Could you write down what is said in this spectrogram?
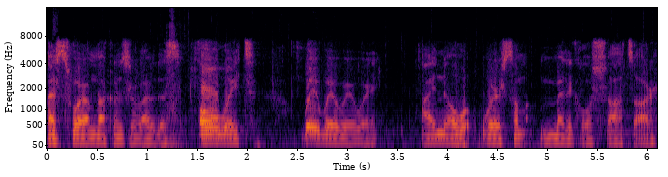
I swear I'm not gonna survive this. Oh wait. Wait, wait, wait, wait. I know where some medical shots are.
